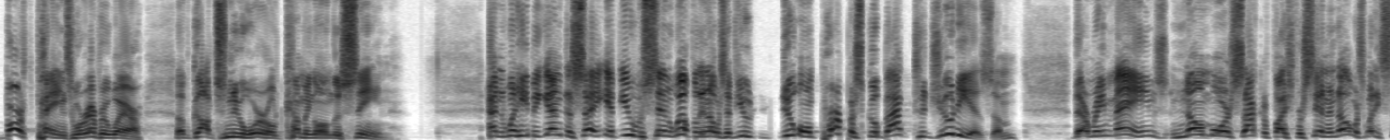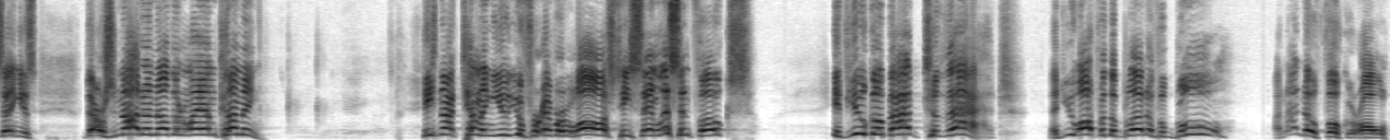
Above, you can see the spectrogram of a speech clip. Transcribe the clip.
Birth pains were everywhere of God's new world coming on the scene. And when he began to say, if you sin willfully, in other words, if you do on purpose go back to Judaism, there remains no more sacrifice for sin. In other words, what he's saying is, there's not another lamb coming. He's not telling you you're forever lost. He's saying, listen, folks, if you go back to that and you offer the blood of a bull, and I know folk are all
